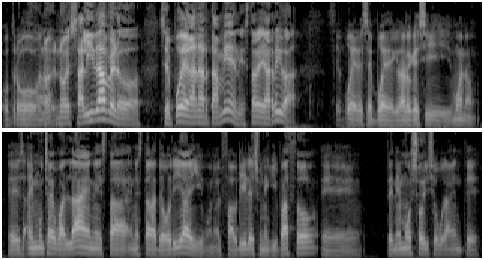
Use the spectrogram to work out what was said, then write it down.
otro no, no, es salida, pero se puede ganar también y estar ahí arriba. Se puede, se puede, claro que sí. Bueno, hay mucha igualdad en esta, en esta categoría y bueno, el Fabril es un equipazo. Eh, tenemos hoy seguramente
